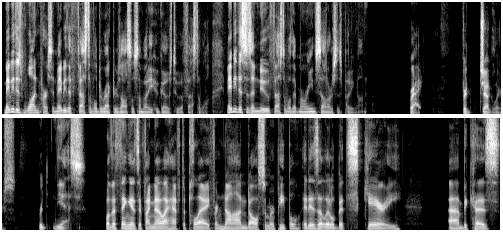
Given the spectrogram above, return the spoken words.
Maybe there's one person. Maybe the festival director is also somebody who goes to a festival. Maybe this is a new festival that Maureen Sellers is putting on. Right. For jugglers. For- Yes. Well, the thing is, if I know I have to play for non dulcimer people, it is a little bit scary um, because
